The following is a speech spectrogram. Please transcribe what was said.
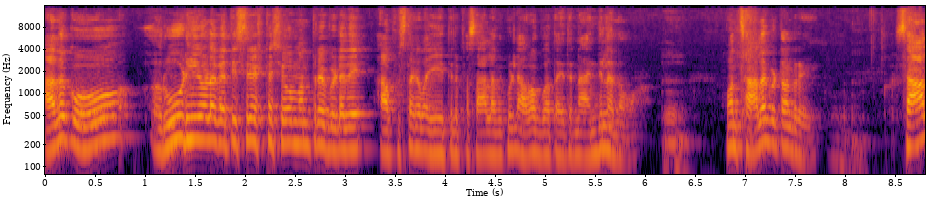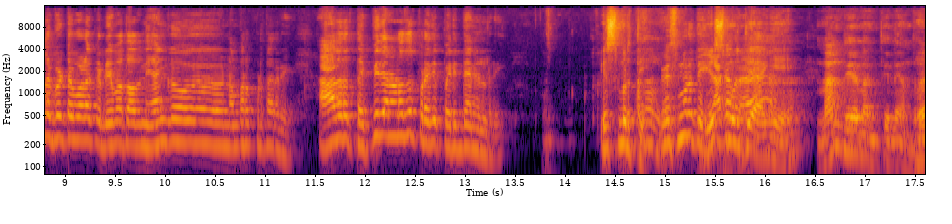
ಅದಕ್ಕೂ ರೂಢಿಯೊಳಗೆ ಅತಿಶ್ರೇಷ್ಠ ಶಿವಮಂತ್ರ ಬಿಡದೆ ಆ ಪುಸ್ತಕದಾಗ ಐತಿಲ್ಲಪ್ಪ ಸಾಲ ಅಂದ್ಕೊಳ್ಳಿ ಅವಾಗ ಗೊತ್ತಾಯ್ತು ನಾ ಅಂದಿಲ್ಲ ನಾವು. ಒಂದು ಸಾಲ ಬಿಟ್ಟನ್ರಿ. ಸಾಲ ಬಿಟ್ಟ ಬಳಕ ರೀ ಮತ್ತು ಅದನ್ನ ಹೆಂಗೆ ನಂಬರ್ ಕೊಡ್ತಾರ್ರಿ? ಆದ್ರೆ ತಪ್ಪಿದೆ ಅನ್ನೋದು ಪ್ರತಿ ಪರಿಜ್ಞಾನ ಇಲ್ರಿ ವಿಸ್ಮೃತಿ. ವಿಸ್ಮೃತಿ ವಿಸ್ಮೃತಿ. ಆಗಿ ನಂದು ಏನಂತೀನಿ ಅಂದ್ರೆ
